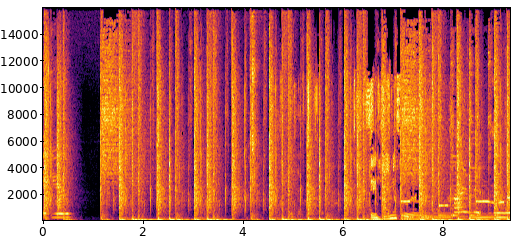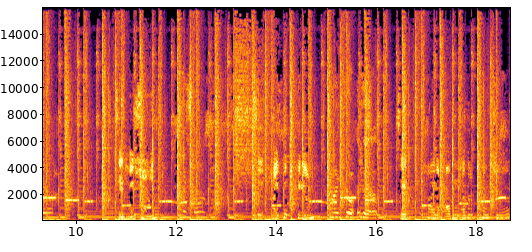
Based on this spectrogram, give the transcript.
Appreciate you. Say hi, Miss Lily. Hi, Say hi, Sean. Say hi, Coach Pam. I got him. Say hi to all the other coaches.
